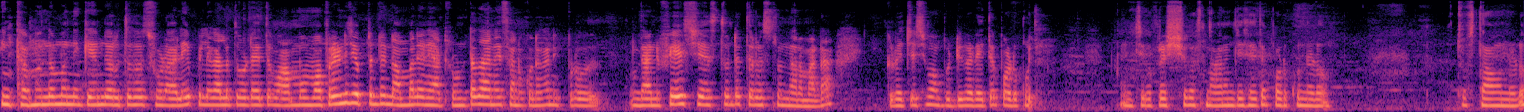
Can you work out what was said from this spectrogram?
ఇంకా ముందు ముందు ఇంకేం జరుగుతుందో చూడాలి. పిల్లగాళ్ళతో అయితే మా అమ్మ మా ఫ్రెండ్ చెప్తుంటే నమ్మలేని అట్లా ఉంటుందా అనేసి అనుకున్నా కానీ ఇప్పుడు దాన్ని ఫేస్ చేస్తుంటే తెలుస్తుంది అనమాట ఇక్కడ వచ్చేసి మా బుడ్డిగాడైతే అయితే పడుకు మంచిగా ఫ్రెష్గా స్నానం చేసి అయితే పడుకున్నాడు. చూస్తూ ఉన్నాడు.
